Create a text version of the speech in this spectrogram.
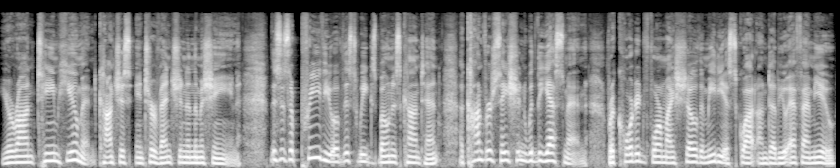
You're on Team Human Conscious Intervention in the Machine. This is a preview of this week's bonus content, a conversation with the Yes Men, recorded for my show The Media Squat on WFMU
